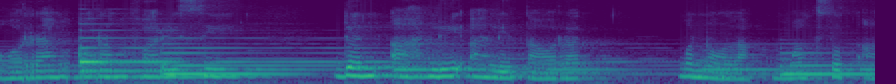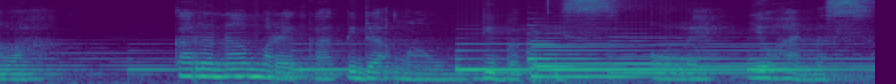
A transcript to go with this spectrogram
orang-orang Farisi dan ahli-ahli Taurat menolak maksud Allah karena mereka tidak mau dibaptis oleh Yohanes.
